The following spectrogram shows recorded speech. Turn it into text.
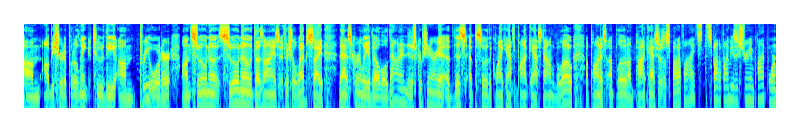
um, I'll be sure to put a link to the um, pre-order on Suono Suono Design's official website that is currently available down in the description area of this episode of the QUAICast podcast down below upon its upload on podcasters of Spotify, the Spotify music streaming platform,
